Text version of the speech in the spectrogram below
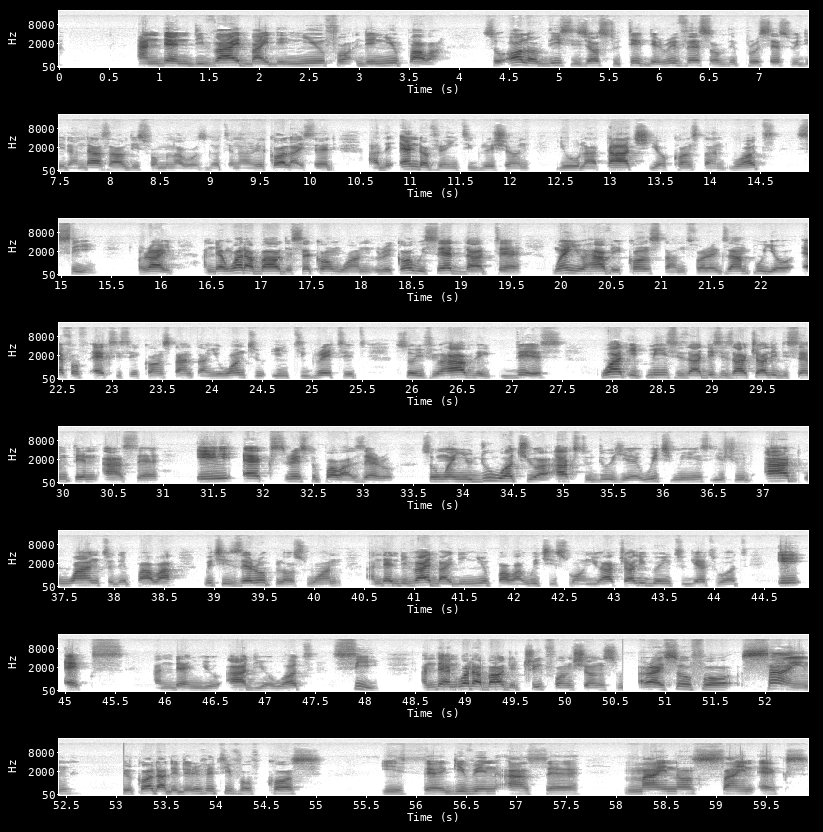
and then divide by the new for the new power. So all of this is just to take the reverse of the process we did and that's how this formula was gotten. And recall I said at the end of your integration, you will attach your constant what? C. All right. And then what about the second one? Recall we said that uh, when you have a constant, for example, your f of x is a constant and you want to integrate it. So if you have the, this, what it means is that this is actually the same thing as uh, ax raised to power 0. So when you do what you are asked to do here, which means you should add 1 to the power, which is 0 plus 1, and then divide by the new power, which is 1. You're actually going to get what? ax. And then you add your what? c. And then what about the trig functions? All right, so for sine, you recall that the derivative of cos is uh, given as uh, minus sine x.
